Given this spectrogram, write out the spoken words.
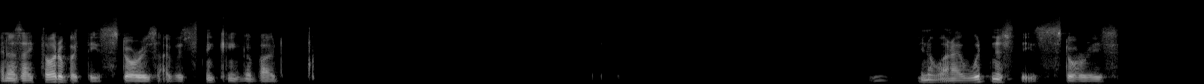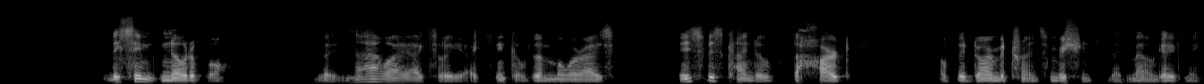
And as I thought about these stories, I was thinking about you know, when I witnessed these stories, they seemed notable but now I actually I think of them more as this was kind of the heart of the Dharma transmission that Mel gave me.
